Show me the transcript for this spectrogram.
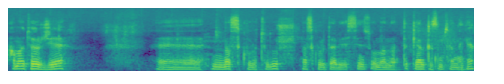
amatörce eee, nasıl kurutulur, nasıl kurutabilirsiniz onu anlattık. Gel kızım sen de gel.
